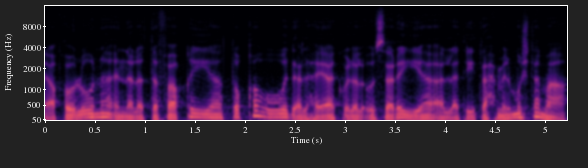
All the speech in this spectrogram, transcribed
يقولون إن الاتفاقية تقوض الهياكل الأسرية التي تحمي المجتمع.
